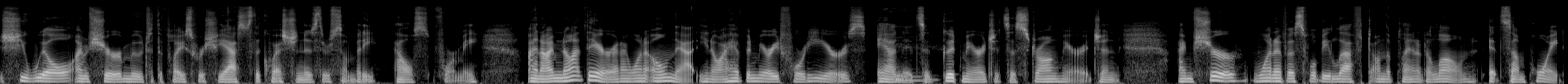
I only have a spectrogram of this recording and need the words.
she will, I'm sure, move to the place where she asks the question, Is there somebody else for me? And I'm not there, and I want to own that. You know, I have been married 40 years, and it's a good marriage, it's a strong marriage. And I'm sure one of us will be left on the planet alone at some point.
